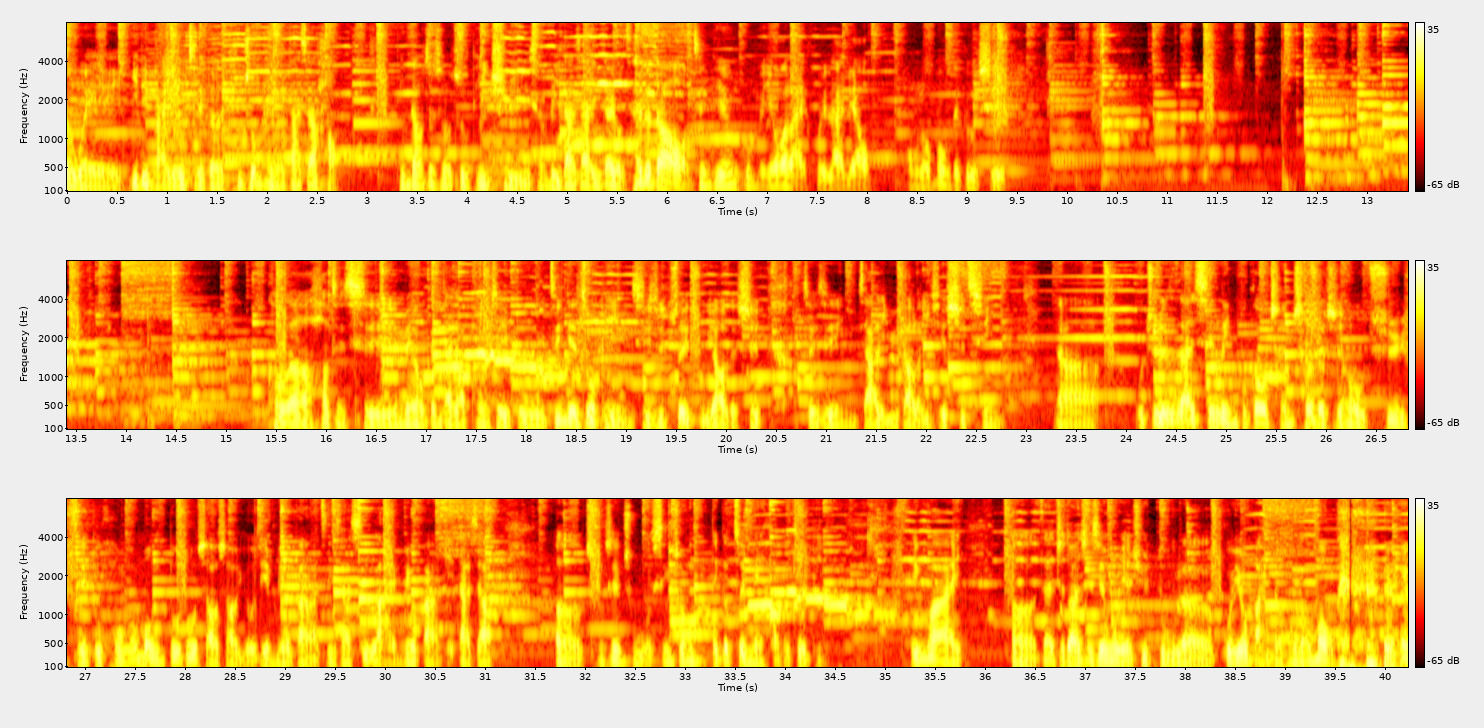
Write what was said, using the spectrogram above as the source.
各位一历百忧解的听众朋友，大家好！听到这首主题曲，想必大家应该有猜得到，今天我们又要来回来聊《红楼梦》的故事。空了好几期没有跟大家碰这一部经典作品，其实最主要的是最近家里遇到了一些事情。那我觉得在心灵不够澄澈的时候去解读《红楼梦》，多多少少有点没有办法静下心来，没有办法给大家呃呈现出我心中那个最美好的作品。另外，呃，在这段时间我也去读了国有版的《红楼梦》，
